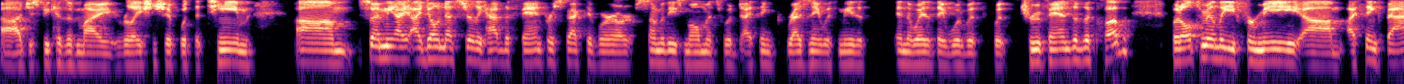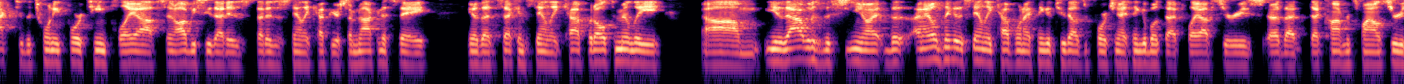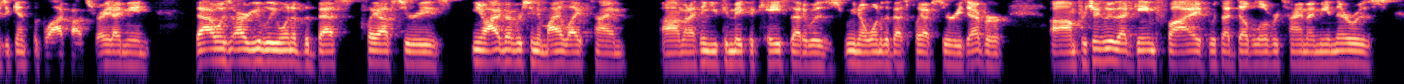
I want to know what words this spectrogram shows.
uh, just because of my relationship with the team. Um, so, I mean, I, I, don't necessarily have the fan perspective where some of these moments would, I think, resonate with me. That in the way that they would with with true fans of the club. But ultimately, for me, um, I think back to the 2014 playoffs, and obviously that is that is a Stanley Cup year. So I'm not going to say you know that second Stanley Cup, but ultimately. Um, you know that was this. You know, the, and I don't think of the Stanley Cup when I think of 2014. I think about that playoff series, or that that conference final series against the Blackhawks. Right? I mean, that was arguably one of the best playoff series you know I've ever seen in my lifetime. Um, and I think you can make the case that it was, you know, one of the best playoff series ever um, particularly that game five with that double overtime. I mean, there was,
